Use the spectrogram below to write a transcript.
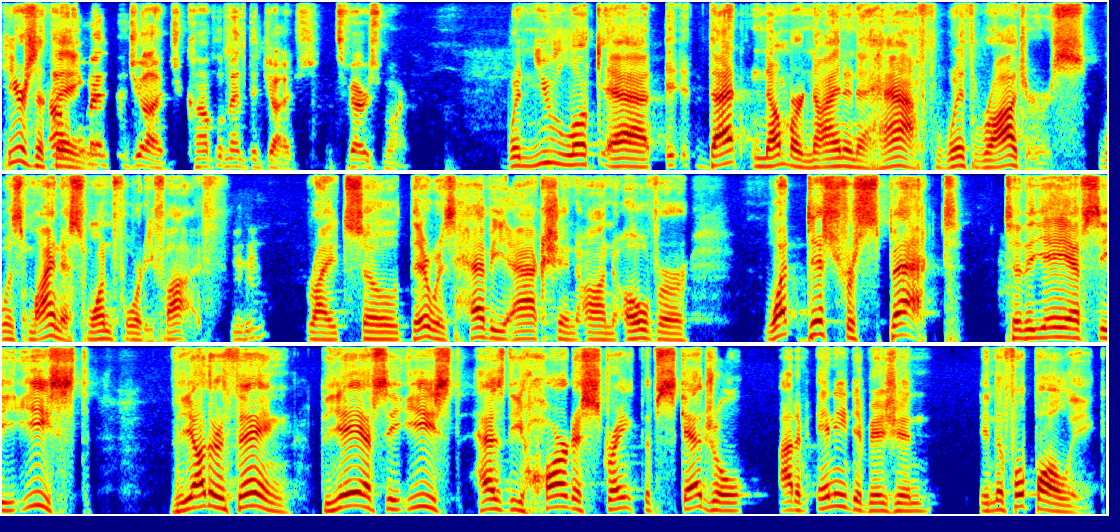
Here's the Compliment thing. Compliment the judge. Compliment the judge. It's very smart. When you look at it, that number nine and a half with Rodgers was minus 145, mm-hmm. right? So there was heavy action on over. What disrespect to the AFC East. The other thing, the AFC East has the hardest strength of schedule out of any division in the football league.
